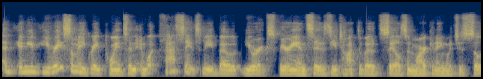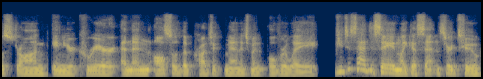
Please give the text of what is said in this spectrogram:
And, and you, you raised so many great points. And and, and what fascinates me about your experience is you talked about sales and marketing, which is so strong in your career, and then also the project management overlay. If you just had to say in like a sentence or two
